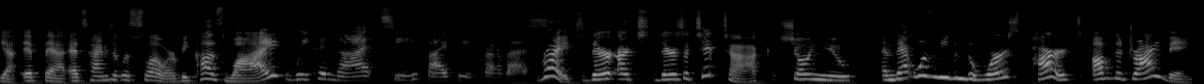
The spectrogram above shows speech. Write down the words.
Yeah, if that. At times it was slower because why? We could not see five feet in front of us. Right. There are t- there's a TikTok showing you and that wasn't even the worst part of the driving.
